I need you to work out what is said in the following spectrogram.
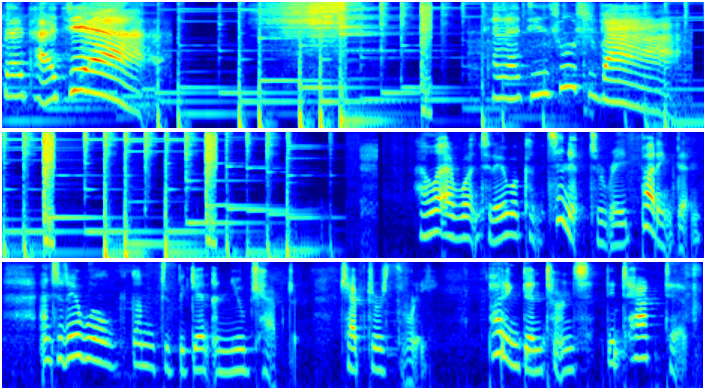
明天见！快来听故事吧！Hello everyone, today we'll continue to read Paddington, and today we're going to begin a new chapter, chapter 3. Paddington turns detective.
